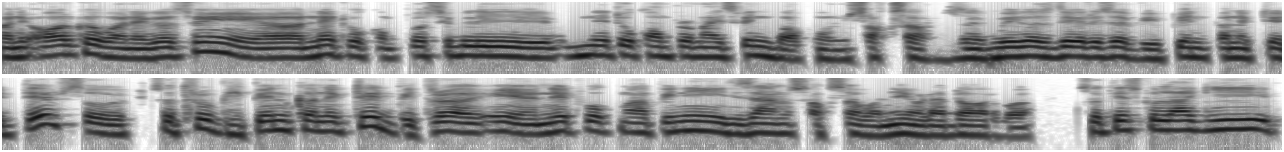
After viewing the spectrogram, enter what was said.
अनि अर्को भनेको चाहिँ नेटवर्क पोसिबली नेटवर्क कम्प्रोमाइज पनि भएको हुनसक्छ। Because there is a VPN connected there so so through VPN connected भित्र नेटवर्कमा पनि जान सक्छ भन्ने एउटा डर भयो। सो त्यसको लागि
